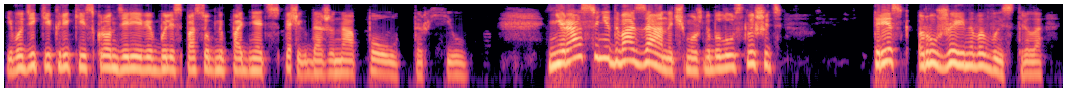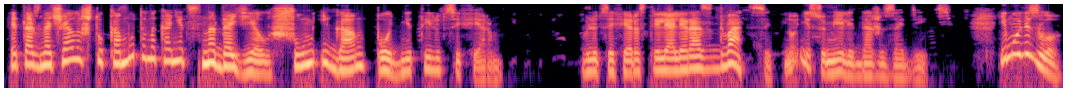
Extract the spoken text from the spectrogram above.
Его дикие крики из крон деревьев были способны поднять спящих даже на Полтерхилл. Ни раз и ни два за ночь можно было услышать треск ружейного выстрела. Это означало, что кому-то, наконец, надоел шум и гам, поднятый Люцифером. В Люцифера стреляли раз двадцать, но не сумели даже задеть. Ему везло,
